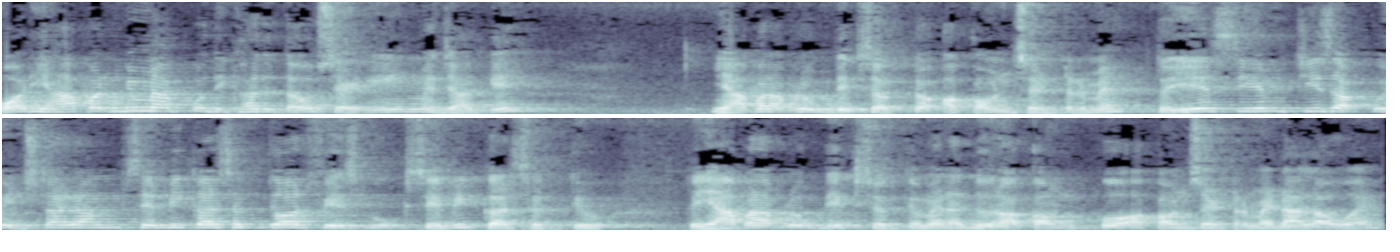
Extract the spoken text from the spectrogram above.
और यहाँ पर भी मैं आपको दिखा देता हूँ सेटिंग में जाके। यहाँ पर आप लोग देख सकते हो अकाउंट सेंटर में। तो ये सेम चीज़ आपको इंस्टाग्राम से भी कर सकते हो और फेसबुक से भी कर सकते हो। तो यहाँ पर आप लोग देख सकते हो, मैंने दोनों अकाउंट को अकाउंट सेंटर में डाला हुआ है।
